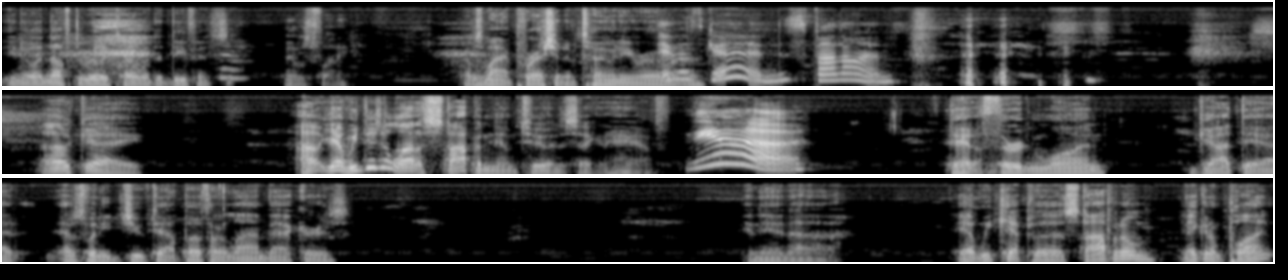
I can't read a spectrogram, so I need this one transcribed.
you know, enough to really tell what the defense. It was funny. That was my impression of Tony Romo. it was good. Spot on. Okay. Uh, yeah, we did a lot of stopping them too in the second half. Yeah. They had a third and one, got that. That was when he juked out both our linebackers. And then, uh, yeah, we kept uh, stopping them, making them punt.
